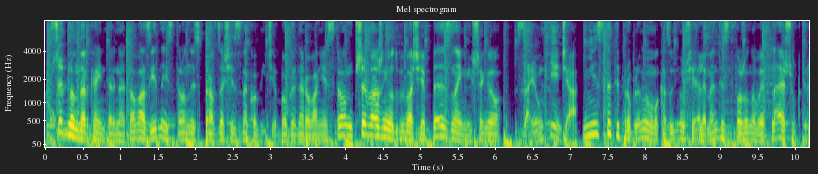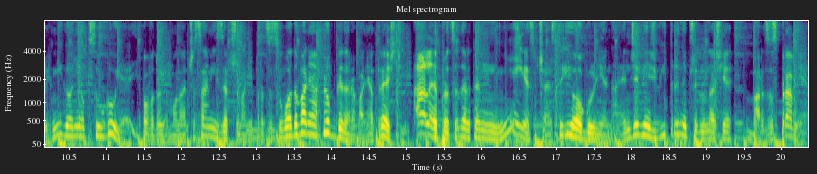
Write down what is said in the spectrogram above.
Przeglądarka internetowa z jednej strony sprawdza się znakomicie, bo generowanie stron przeważnie odbywa się bez najmniejszego zająknięcia. Niestety problemem okazują się elementy stworzone we Flashu, których Migo nie obsługuje i powodują one czasami zatrzymanie procesu ładowania lub generowania treści. Ale proceder ten nie jest częsty i ogólnie na N9 witryny przegląda się bardzo sprawnie.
